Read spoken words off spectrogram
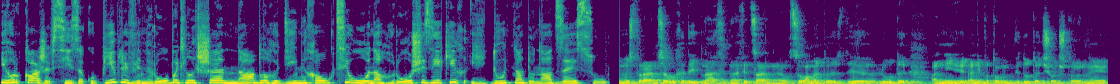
Ігор каже, всі закупівлі він робить лише на благодійних аукціонах, гроші з яких йдуть на донат ЗСУ. Мы стараемся выходить на, офи- на официальные аукционы, то есть где люди, они, они потом ведут отчет, что они,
